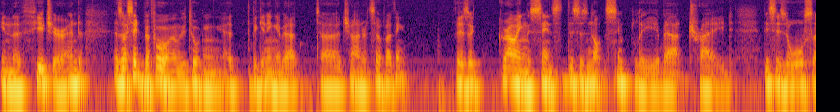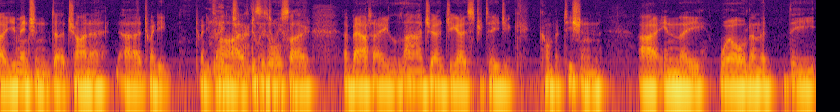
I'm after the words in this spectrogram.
in the future. And as I said before, when we were talking at the beginning about uh, China itself, I think there's a growing sense that this is not simply about trade. This is also, you mentioned uh, China uh, 2025. China this is also about a larger geostrategic competition uh, in the world, and the, the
